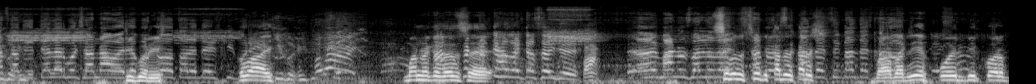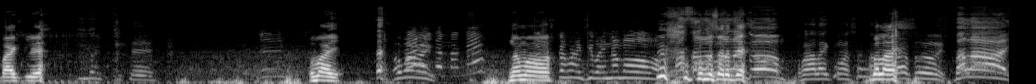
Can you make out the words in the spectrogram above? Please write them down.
আপনার যদি তেলের পয়সা না হয় কি রে তোরে দেশ কি করি? ভাই মানুষ কাছে যাচ্ছে। এই মানুষ ভালো বাবা রে কই বিক কর বাইক লিয়ে। ও ভাই ও ভাই নামো। নামো দে। আসসালামু আলাইকুম। ওয়ালাইকুম আসসালাম বলাই। বালাই।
